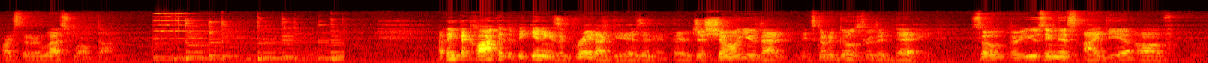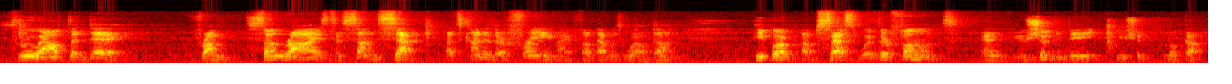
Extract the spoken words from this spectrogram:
parts that are less well done. I think the clock at the beginning is a great idea, isn't it? They're just showing you that it's going to go through the day. So they're using this idea of throughout the day from sunrise to sunset. That's kind of their frame. I thought that was well done. People are obsessed with their phones, and you shouldn't be. You should look up.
